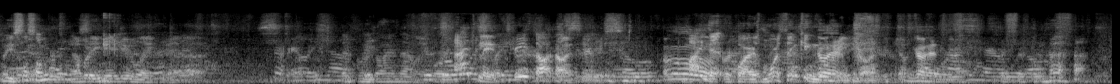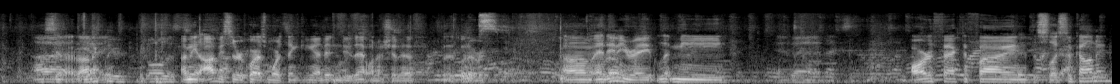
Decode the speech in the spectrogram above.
Wait, you still somewhere? Nobody gave you like, uh, Not really. No. Definitely going that way. I played three thought on series. My deck requires more thinking Go than ahead. Green Tron. Go ahead. uh, yeah, ironically? your goal. I mean, obviously it requires more thinking. I didn't do that when I should have, but whatever. Um, at any rate, let me artifactify the Celestial Colonnade,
